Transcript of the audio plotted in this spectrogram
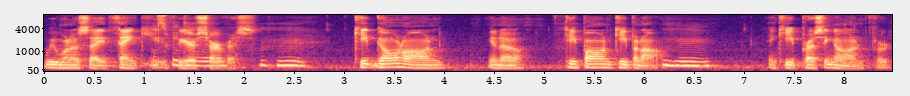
we want to say thank you Yes, for we your do. service. Keep going on, you know, keep on keeping on, and keep pressing on for,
